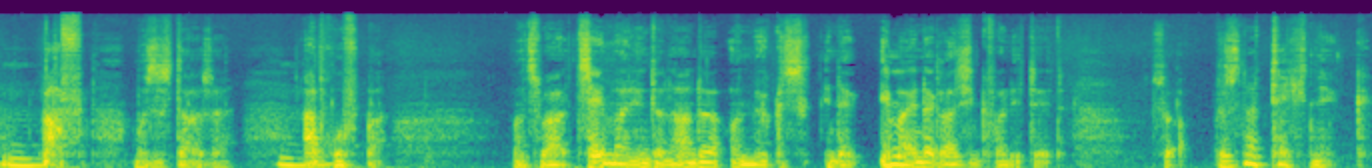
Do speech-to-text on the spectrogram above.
Mhm. Baff muss es da sein. Mhm. Abrufbar. Und zwar zehnmal hintereinander und möglichst in der, immer in der gleichen Qualität. So, das ist eine Technik.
